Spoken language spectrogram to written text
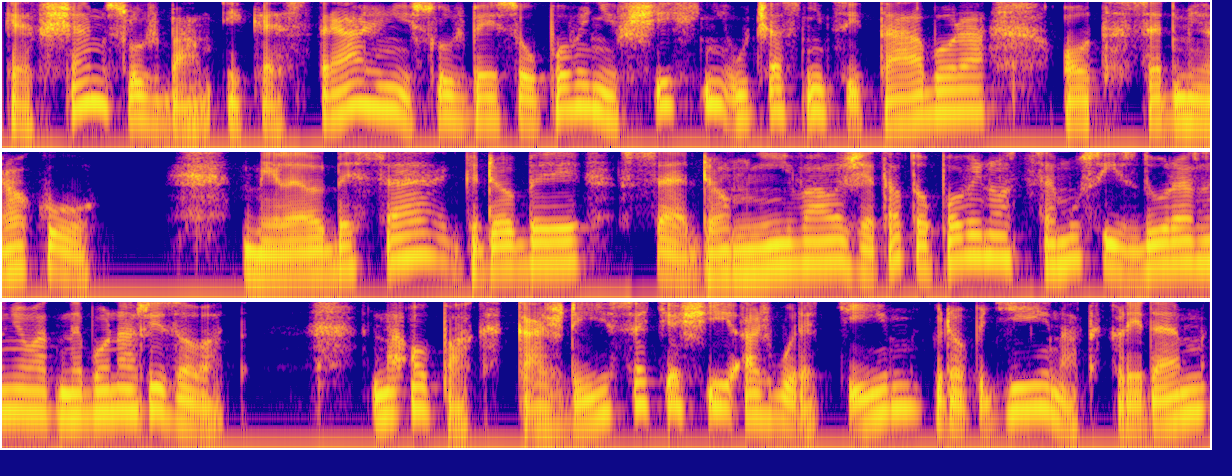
Ke všem službám i ke strážní službě jsou povinni všichni účastníci tábora od sedmi roků. Milil by se, kdo by se domníval, že tato povinnost se musí zdůrazňovat nebo nařizovat. Naopak, každý se těší, až bude tím, kdo bdí nad klidem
